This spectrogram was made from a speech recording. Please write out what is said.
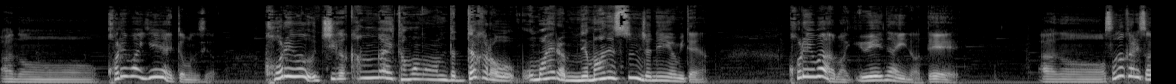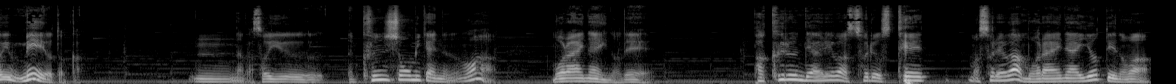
あのー、これは言えないと思うんですよ。これはうちが考えたものなんだ。だからお前らね、真似すんじゃねえよ、みたいな。これはま言えないので、あのー、その代わりそういう名誉とか、うん、なんかそういう勲章みたいなのはもらえないので、パクるんであればそれを捨て、まあ、それはもらえないよっていうのは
